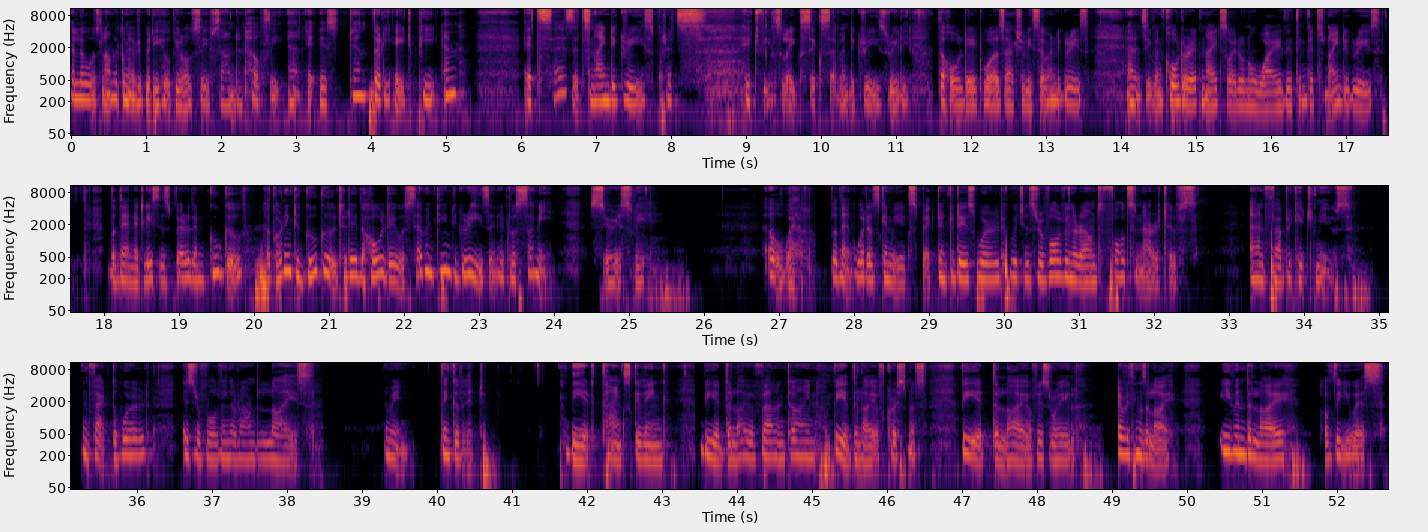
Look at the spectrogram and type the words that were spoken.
Hello, assalamu alaikum everybody. Hope you're all safe, sound and healthy. And it is 10:38 p.m. It says it's 9 degrees, but it's it feels like 6 7 degrees really. The whole day it was actually 7 degrees. And it's even colder at night, so I don't know why they think it's 9 degrees. But then at least it's better than Google. According to Google, today the whole day was 17 degrees and it was sunny. Seriously. Oh well. But then, what else can we expect in today's world, which is revolving around false narratives and fabricated news? In fact, the world is revolving around lies. I mean, think of it. Be it Thanksgiving, be it the lie of Valentine, be it the lie of Christmas, be it the lie of Israel. Everything's a lie. Even the lie of the US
